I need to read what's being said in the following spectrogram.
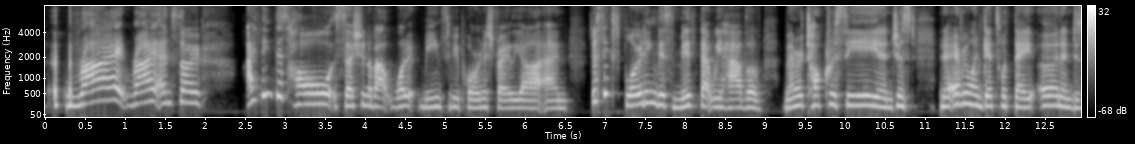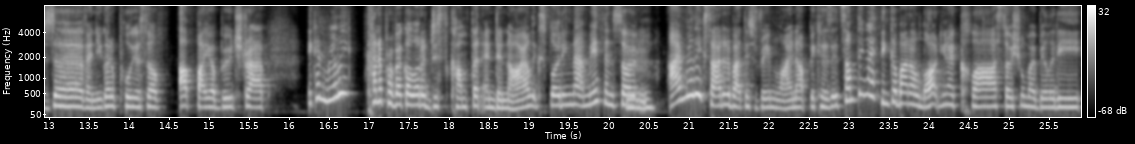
right, right. And so, I think this whole session about what it means to be poor in Australia and just exploding this myth that we have of meritocracy and just, you know, everyone gets what they earn and deserve and you got to pull yourself up by your bootstrap. It can really kind of provoke a lot of discomfort and denial exploding that myth. And so mm. I'm really excited about this dream lineup because it's something I think about a lot, you know, class, social mobility,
